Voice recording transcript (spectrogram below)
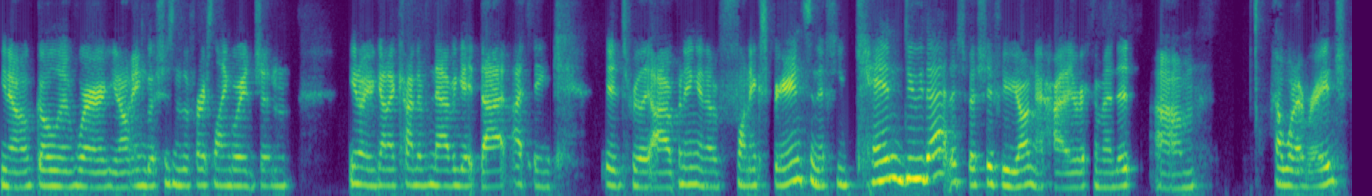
you know, go live where, you know, English isn't the first language and, you know, you're going to kind of navigate that. I think it's really eye opening and a fun experience. And if you can do that, especially if you're young, I highly recommend it um, at whatever age.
